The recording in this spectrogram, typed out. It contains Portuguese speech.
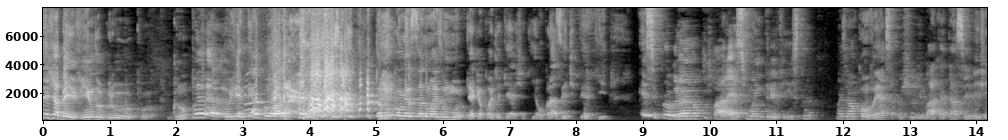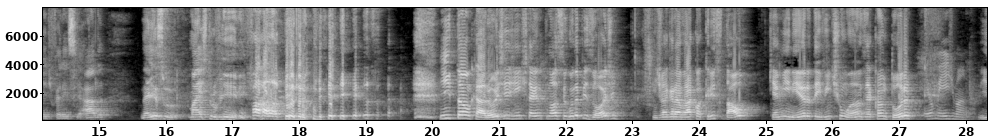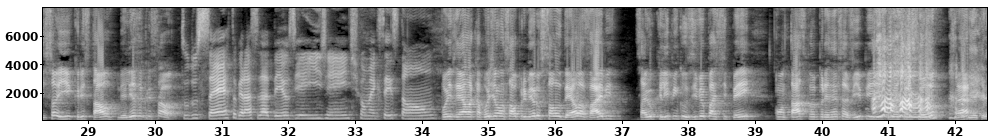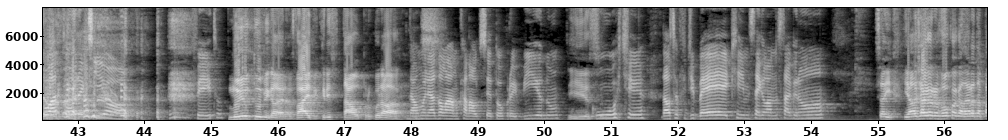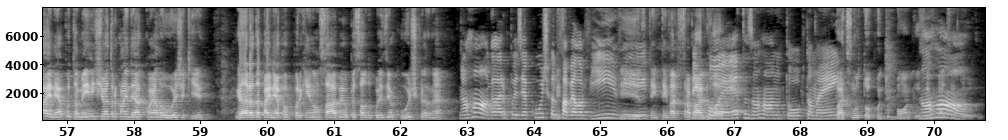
Seja bem-vindo, grupo. Grupo é, é, eu inventei agora. Estamos começando mais um Muteca Podcast aqui. É um prazer te ter aqui. Esse programa que parece uma entrevista, mas é uma conversa com estilo de bar, tem até uma cervejinha diferenciada. Não é isso, Maestro Vini? Fala, Pedro, beleza? Então, cara, hoje a gente está indo pro nosso segundo episódio. A gente vai gravar com a Cristal, que é mineira, tem 21 anos, é cantora. Eu mesma. Isso aí, Cristal. Beleza, Cristal? Tudo certo, graças a Deus. E aí, gente, como é que vocês estão? Pois é, ela acabou de lançar o primeiro solo dela, Vibe. Saiu o clipe, inclusive eu participei. Contatos para presença VIP como assessor, né? O ator aqui, ó. Feito. No YouTube, galera. Vibe, Cristal, procura lá. Dá uma olhada lá no canal do Setor Proibido. Isso. Curte, dá o seu feedback, me segue lá no Instagram. Isso aí. E ela já gravou com a galera da Pineapple também. A gente vai trocar uma ideia com ela hoje aqui. A galera da Pineapple, pra quem não sabe, é o pessoal do Poesia Acústica, né? Aham, a galera do Poesia Acústica, do Isso. Favela Vive. Isso, tem, tem vários Tem trabalhos lá. poetas, aham, no topo também. Quads no topo, muito bom, inclusive. No topo.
